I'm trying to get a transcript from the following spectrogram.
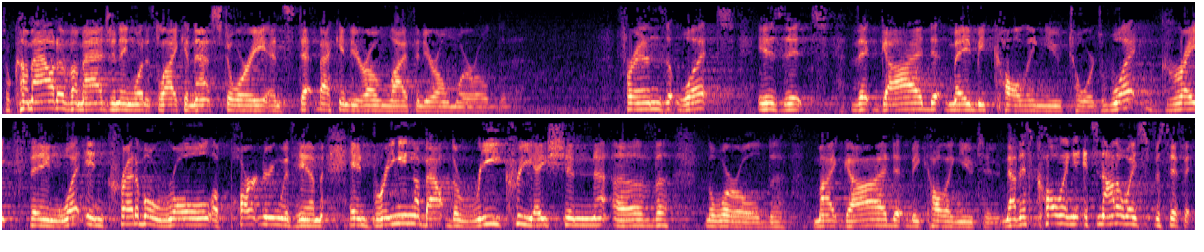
So come out of imagining what it's like in that story and step back into your own life and your own world. Friends, what is it that God may be calling you towards? What great thing, what incredible role of partnering with Him and bringing about the recreation of the world might God be calling you to? Now, this calling, it's not always specific.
